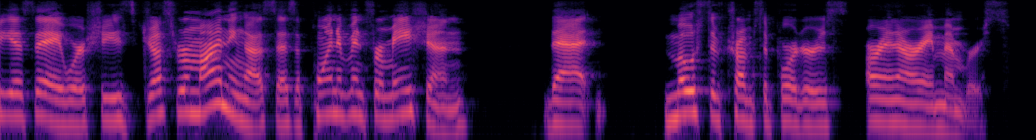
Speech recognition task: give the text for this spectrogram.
PSA, where she's just reminding us as a point of information that most of Trump supporters are NRA members.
